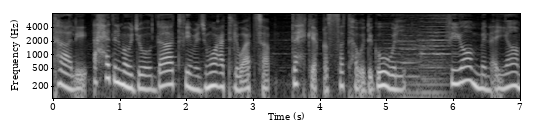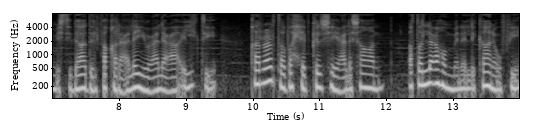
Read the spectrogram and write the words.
تالي أحد الموجودات في مجموعة الواتساب تحكي قصتها وتقول في يوم من أيام اشتداد الفقر علي وعلى عائلتي قررت أضحي بكل شيء علشان أطلعهم من اللي كانوا فيه.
